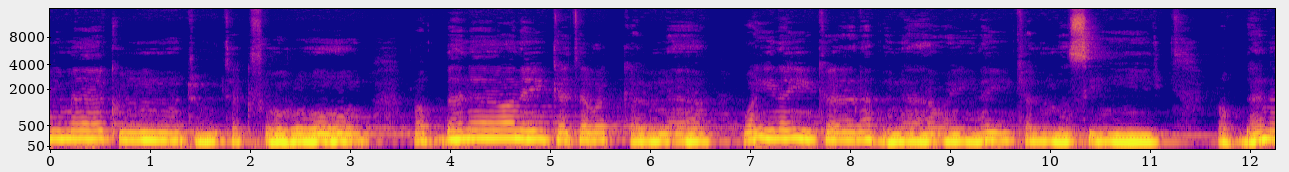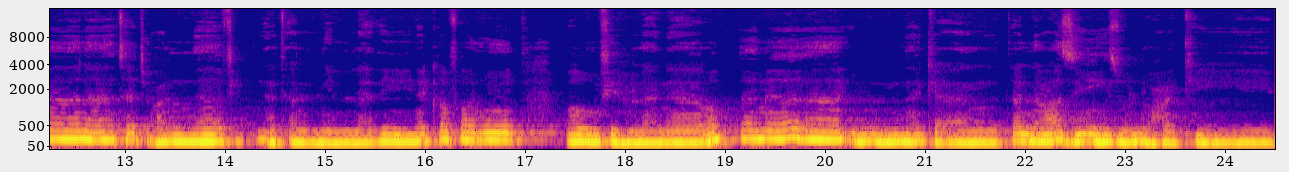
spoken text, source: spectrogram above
بما كنتم تكفرون. ربنا عليك توكلنا وإليك نبنا وإليك المصير. ربنا لا تجعلنا فتنة للذين كفروا واغفر لنا ربنا إنك أنت العزيز الحكيم.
